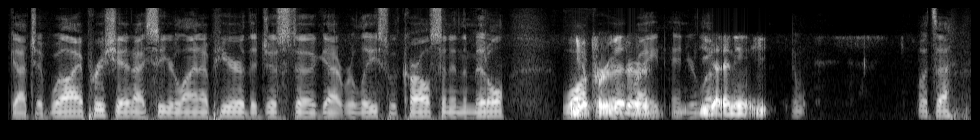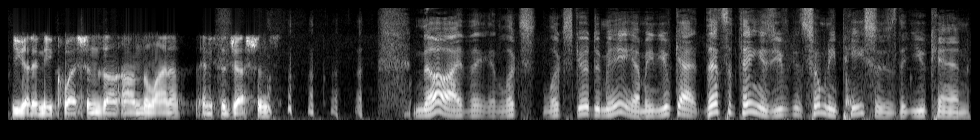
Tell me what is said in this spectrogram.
Gotcha. Well, I appreciate it. I see your lineup here that just uh, got released with Carlson in the middle, Walker you approve it, right, and your you got any? What's that? You got any questions on, on the lineup? Any suggestions? no, I think it looks looks good to me. I mean, you've got that's the thing is you've got so many pieces that you can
